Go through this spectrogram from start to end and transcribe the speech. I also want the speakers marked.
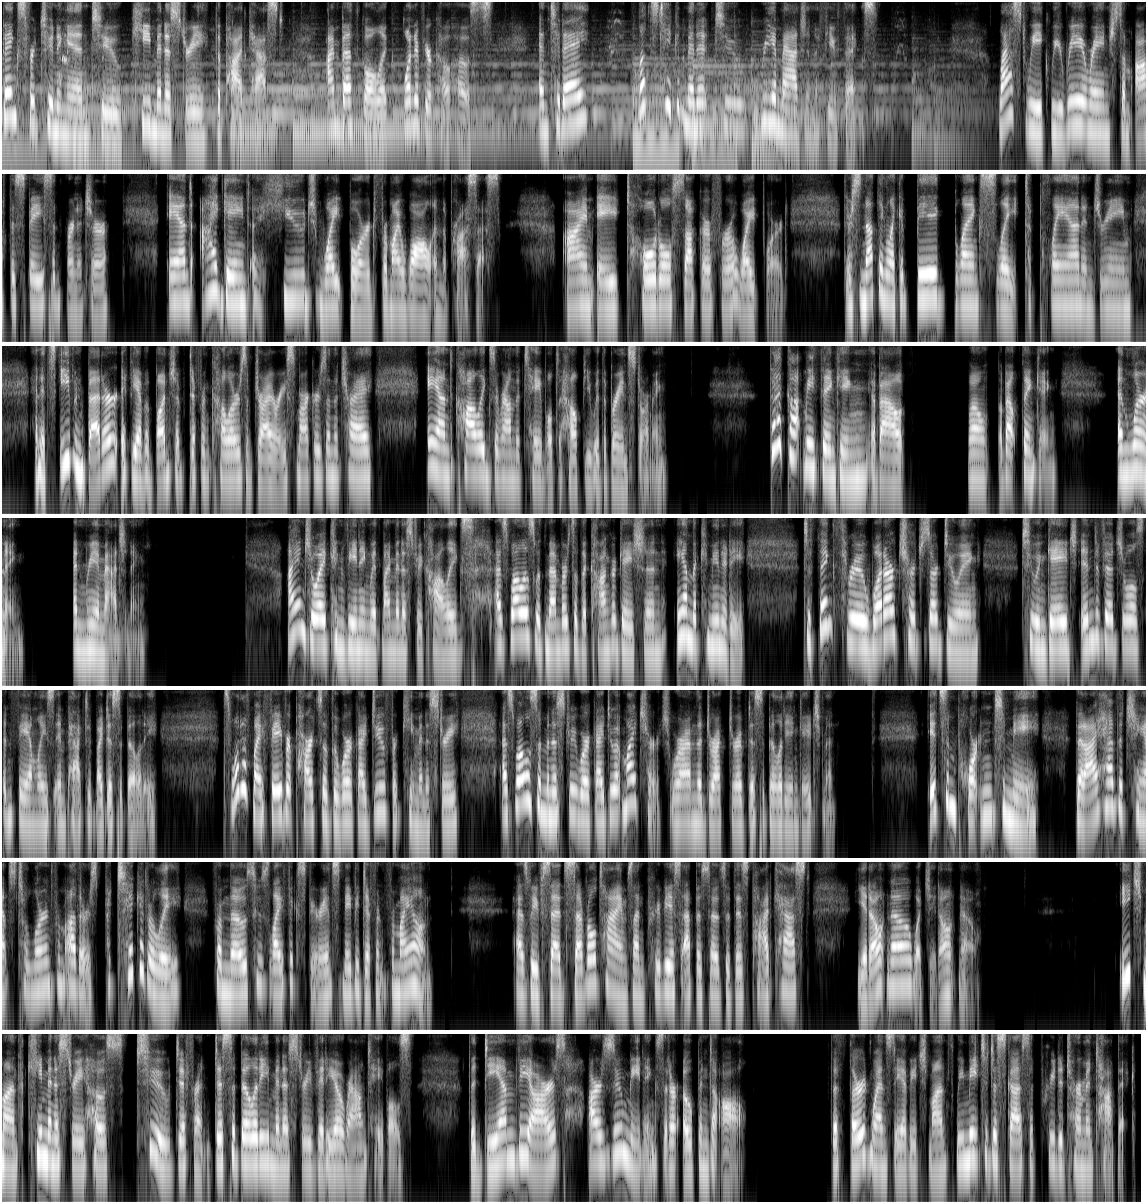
Speaker 1: Thanks for tuning in to Key Ministry, the podcast. I'm Beth Golik, one of your co hosts. And today, let's take a minute to reimagine a few things. Last week, we rearranged some office space and furniture, and I gained a huge whiteboard for my wall in the process. I'm a total sucker for a whiteboard. There's nothing like a big blank slate to plan and dream. And it's even better if you have a bunch of different colors of dry erase markers in the tray and colleagues around the table to help you with the brainstorming. That got me thinking about, well, about thinking and learning and reimagining. I enjoy convening with my ministry colleagues, as well as with members of the congregation and the community, to think through what our churches are doing to engage individuals and families impacted by disability. It's one of my favorite parts of the work I do for Key Ministry, as well as the ministry work I do at my church, where I'm the director of disability engagement. It's important to me that I have the chance to learn from others, particularly from those whose life experience may be different from my own. As we've said several times on previous episodes of this podcast, you don't know what you don't know. Each month, Key Ministry hosts two different disability ministry video roundtables. The DMVRs are Zoom meetings that are open to all. The third Wednesday of each month, we meet to discuss a predetermined topic.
